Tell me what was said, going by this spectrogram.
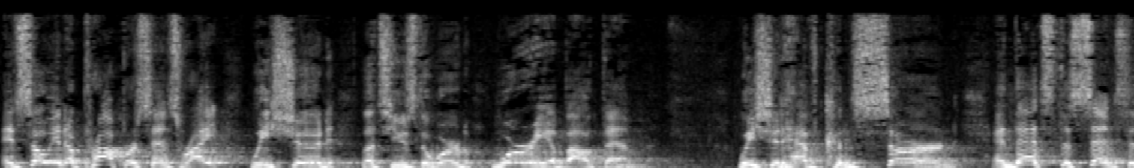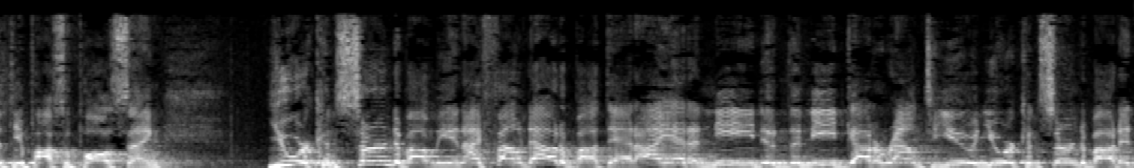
And so, in a proper sense, right, we should, let's use the word, worry about them. We should have concern. And that's the sense that the Apostle Paul is saying, you were concerned about me and I found out about that. I had a need and the need got around to you and you were concerned about it.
